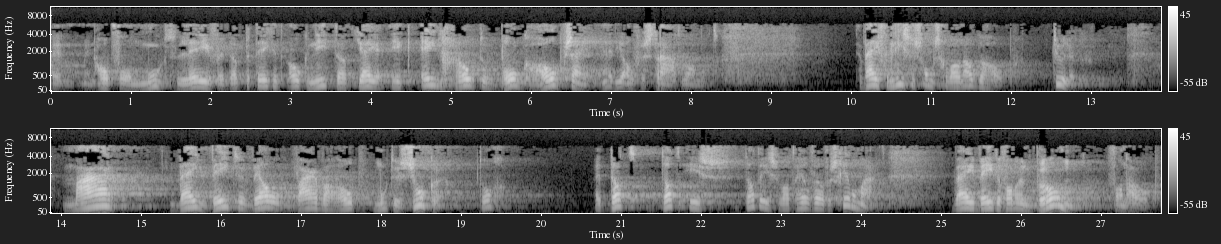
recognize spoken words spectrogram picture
en, hoopvol moet leven, dat betekent ook niet dat jij en ik één grote bonk hoop zijn hè, die over straat wandelt. Wij verliezen soms gewoon ook de hoop, tuurlijk. Maar wij weten wel waar we hoop moeten zoeken, toch? Dat, dat, is, dat is wat heel veel verschil maakt. Wij weten van een bron van hoop.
